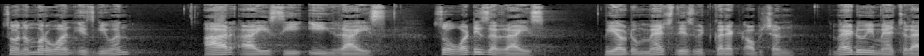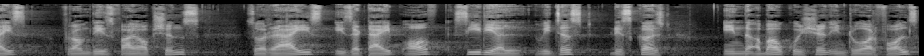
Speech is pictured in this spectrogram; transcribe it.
So number one is given R-I-C-E, rice. So what is a rice? We have to match this with correct option. Where do we match rice? From these five options. So rice is a type of cereal. We just discussed in the above question in true or false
